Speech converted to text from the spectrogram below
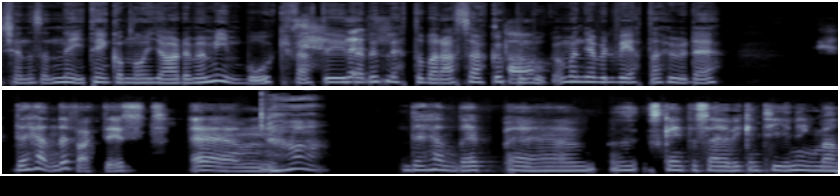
känner så här, nej, tänk om någon gör det med min bok. För att det är Det- väldigt lätt att bara söka upp Ja. en bok. Men jag vill veta hur det... Det hände faktiskt. Jaha. det hände, jag ska inte säga vilken tidning, men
